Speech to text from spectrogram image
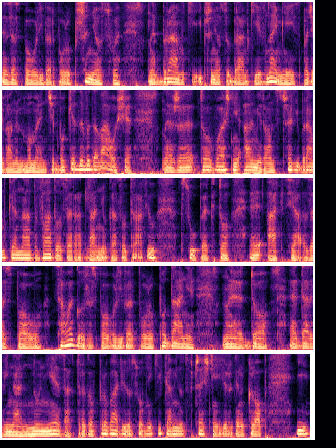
zespołu Liverpoolu, przyniosły bramki i przyniosły bramki w najmniej spodziewanym momencie, bo kiedy wydawało się, że to właśnie Almiron strzeli bramkę na 2 do 0 dla Newcastle, trafił w słupek, to e, akcja zespołu, całego zespołu Liverpoolu, podanie e, do e, Darwina Nuneza, którego wprowadził dosłownie kilka minut wcześniej Jurgen Klopp i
